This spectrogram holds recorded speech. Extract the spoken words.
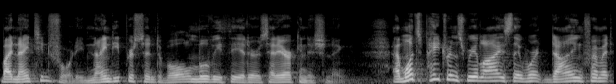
By 1940, 90% of all movie theaters had air conditioning, and once patrons realized they weren't dying from it,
